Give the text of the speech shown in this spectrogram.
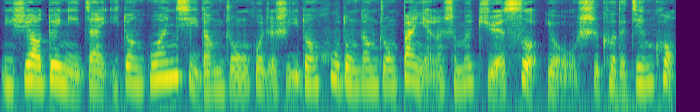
你需要对你在一段关系当中或者是一段互动当中扮演了什么角色有时刻的监控。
